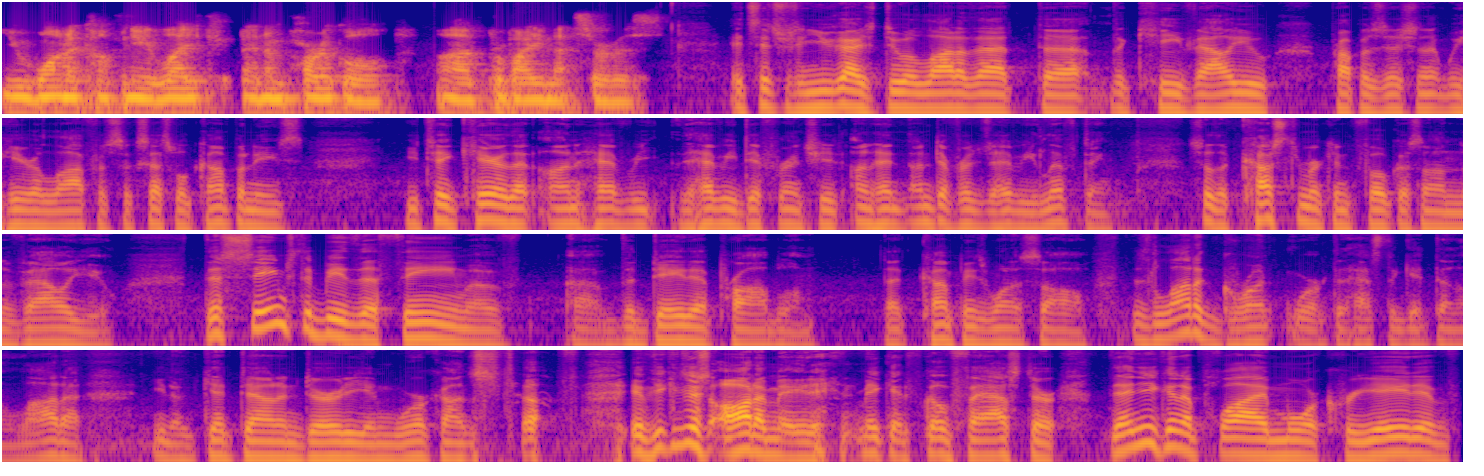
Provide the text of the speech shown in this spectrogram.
you want a company like an mParticle uh, providing that service. It's interesting, you guys do a lot of that, uh, the key value proposition that we hear a lot for successful companies. You take care of that unheavy, the heavy differentiated, undifferentiated heavy lifting, so the customer can focus on the value. This seems to be the theme of uh, the data problem that companies want to solve. There's a lot of grunt work that has to get done, a lot of, you know, get down and dirty and work on stuff. If you can just automate it make it go faster, then you can apply more creative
